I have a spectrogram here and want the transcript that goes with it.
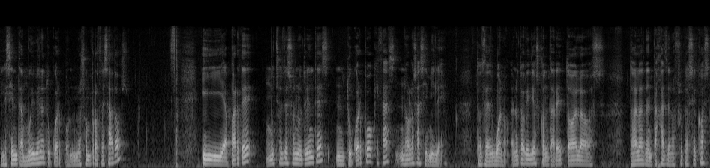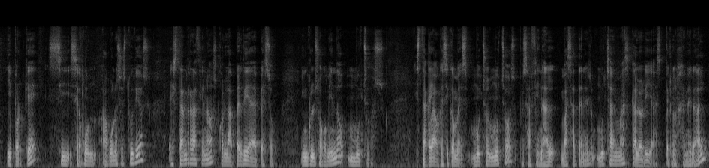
y le sientan muy bien a tu cuerpo. No son procesados y aparte muchos de esos nutrientes tu cuerpo quizás no los asimile. Entonces, bueno, en otro vídeo os contaré todos los, todas las ventajas de los frutos secos y por qué, si según algunos estudios, están relacionados con la pérdida de peso, incluso comiendo muchos. Está claro que si comes muchos, muchos, pues al final vas a tener muchas más calorías, pero en general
